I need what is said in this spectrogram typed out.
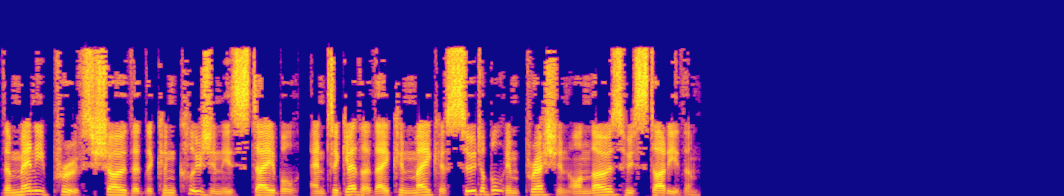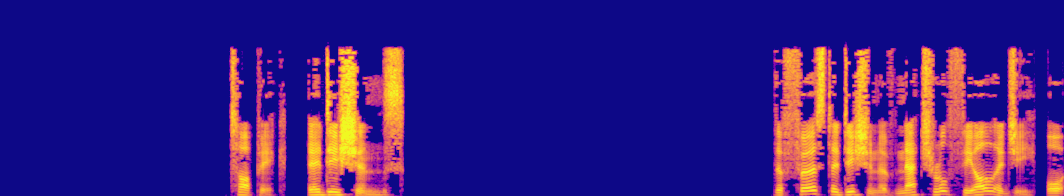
The many proofs show that the conclusion is stable, and together they can make a suitable impression on those who study them. Topic: Editions. The first edition of Natural Theology, or,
